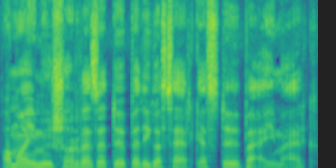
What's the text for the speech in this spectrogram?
A mai műsorvezető pedig a szerkesztő Pályi Márk.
